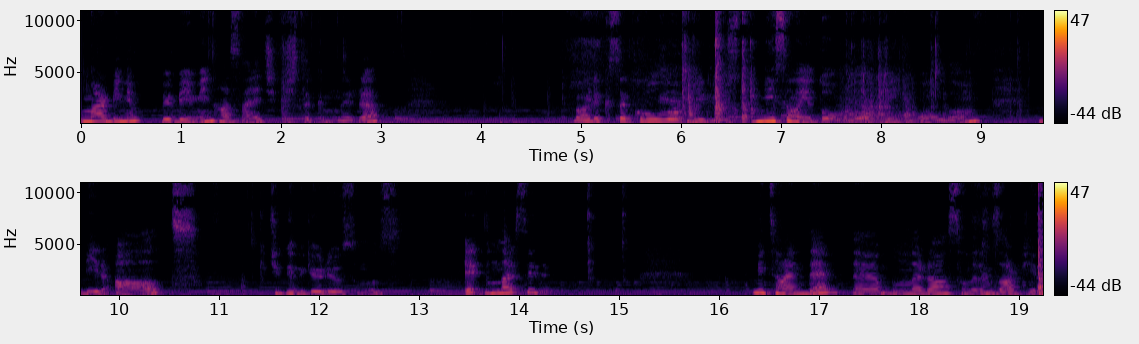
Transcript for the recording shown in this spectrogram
Bunlar benim bebeğimin hastane çıkış takımları. Böyle kısa kollu bir üst. Nisan ayı doğumlu benim oğlum. Bir alt. Küçük gibi görüyorsunuz. Evet bunlar senin. Bir tane de e, bunlara sanırım zarf yaka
